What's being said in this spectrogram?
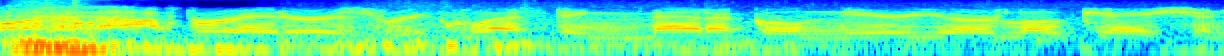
Ultra One, an operator is requesting medical near your location.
